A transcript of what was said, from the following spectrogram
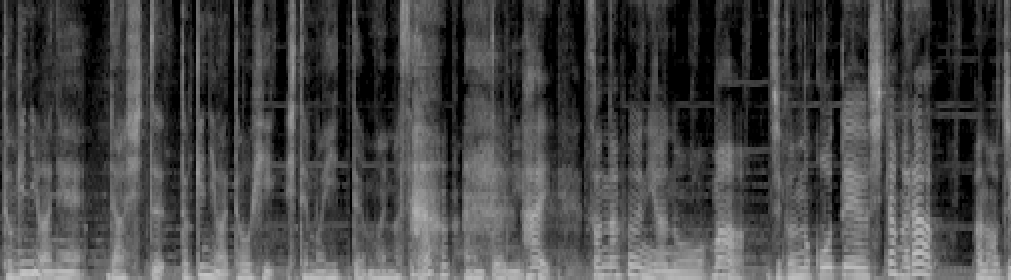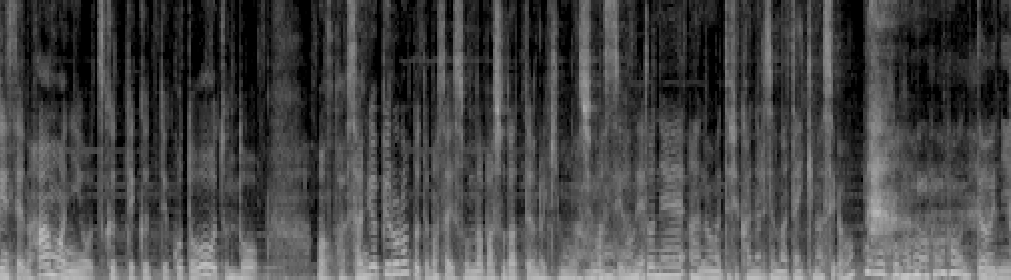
時にはね、うん、脱出時には逃避してもいいって思いますよ。本当に。はい。そんな風にあのまあ自分の肯定をしながらあの人生のハーモニーを作っていくっていうことをちょっと、うんまあ、サンリオピューロランドってまさにそんな場所だったような気もしますよね。本当ねあの私必ずまた行きますよ。本当に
